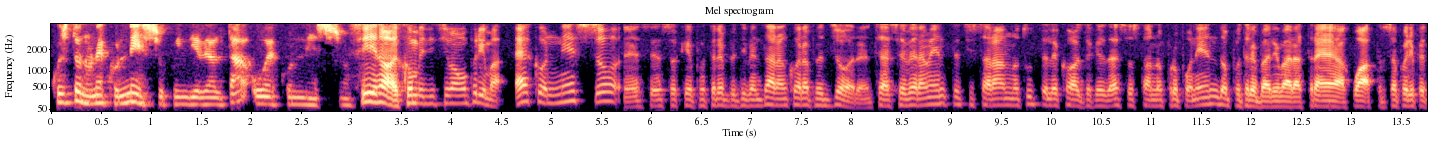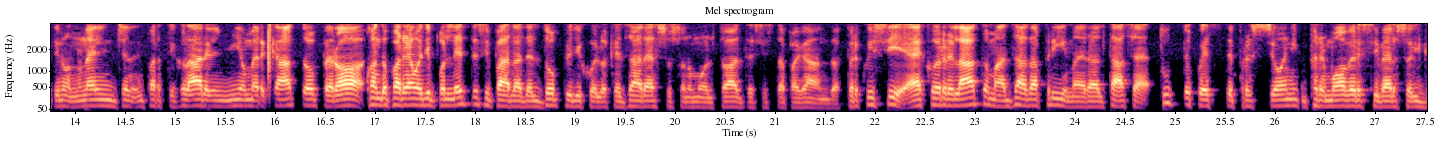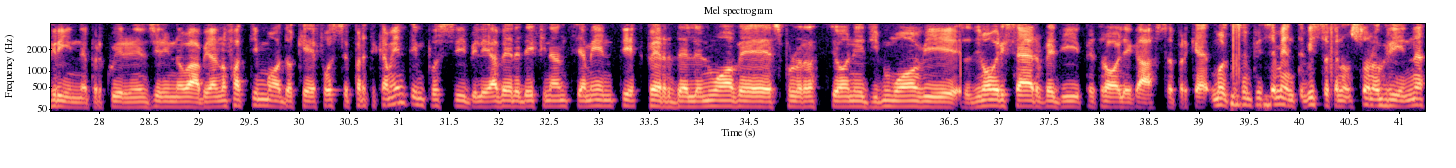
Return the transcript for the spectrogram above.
Questo non è connesso quindi in realtà o è connesso? Sì, no, è come dicevamo prima, è connesso nel senso che potrebbe diventare ancora peggiore, cioè se veramente ci saranno tutte le cose che adesso stanno proponendo potrebbe arrivare a 3, a 4, cioè poi ripeto, no, non è in, in, particolare il mio mercato, però quando parliamo di bollette si parla del doppio di quello che già adesso sono molto alte e si sta pagando. Per cui sì, è correlato, ma già da prima in realtà cioè, tutte queste pressioni per muoversi verso il green, per cui le energie rinnovabili, hanno fatto in modo che fosse praticamente impossibile avere dei finanziamenti per delle nuove esplorazioni di, nuovi, di nuove riserve di petrolio e gas, perché molto semplicemente ovviamente, visto che non sono green,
